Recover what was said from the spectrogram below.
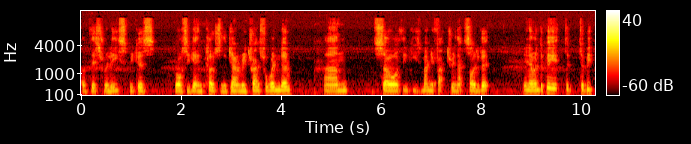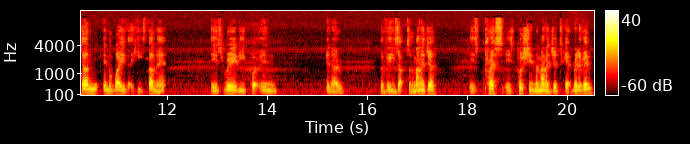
of this release because we're obviously getting close to the January transfer window. Um, so I think he's manufacturing that side of it, you know, and to be to, to be done in the way that he's done it is really putting, you know, the V's up to the manager. Is press is pushing the manager to get rid of him,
